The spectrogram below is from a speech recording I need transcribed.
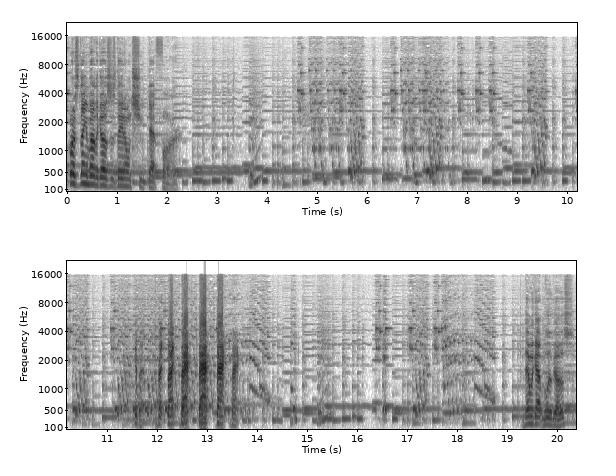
Of course, the thing about the ghosts is they don't shoot that far. Get back, get back, back, back, back, back, back. And then we got blue ghosts.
